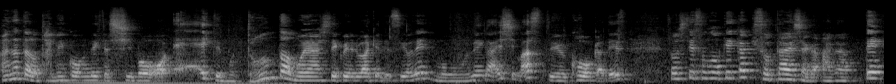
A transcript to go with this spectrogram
あなたの溜め込んできた脂肪をえーってもうどんどん燃やしてくれるわけですよね。もうお願いしますという効果です。そしてその結果基礎代謝が上がって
